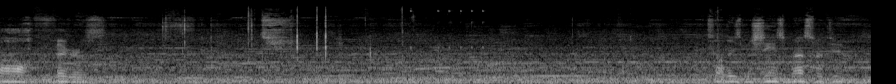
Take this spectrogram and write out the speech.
Oh, figures. That's how these machines mess with you.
